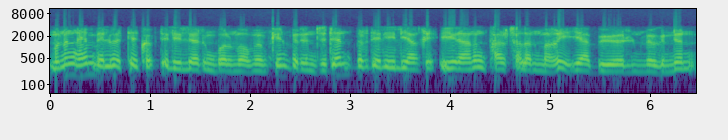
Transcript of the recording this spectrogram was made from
Munuň hem, elbetde, köp delilleriniň bolmagy mümkin. Birinjiden, bir delil ýaňky Eýranyň parçalanmagy ýa bölünmeginden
